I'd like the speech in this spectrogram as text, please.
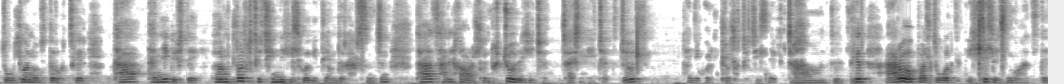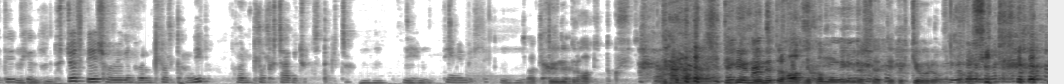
зөвлөгөөнүүд дээр үцхээр та таныг штэ хуримтлуулагч гэж хэнийг хэлэх вэ гэдэг юм дээр харсан чинь та сарынхаа орлогын 40% хийж цааш нь хийж чадчихвэл таныг хуримтлуулагч гэж хэлнэ гэж байгаа. Тэгэхээр 10% бол зүгээр эхлэл байсан байгаа зү тэ. Тэгэхээр 40-оос дээш хувийг нь хуримтлуулдаг хүнийг хуримтлуулагчаа гэж үздэг гэж байгаа. Тийм юм бэлээ. За тэгэхээр өнөөдөр хоол идэхгүй шүү дээ. Би өнөөдөр хоолныхоо мөнгөийг өрөөсөө 40 өрөө болгоо шийдлээ.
